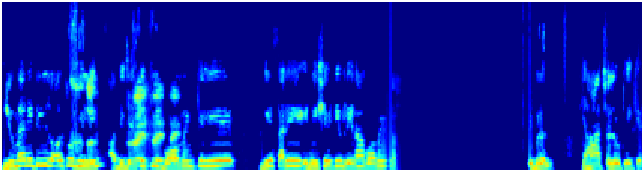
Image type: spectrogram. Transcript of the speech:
ह्यूमैनिटी इज़ आल्सो हीलिंग अभी जैसे राइट कि राइट गवर्नमेंट के लिए ये सारे इनिशिएटिव लेना गवर्नमेंट लिबरल कि हाँ चलो ठीक है।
